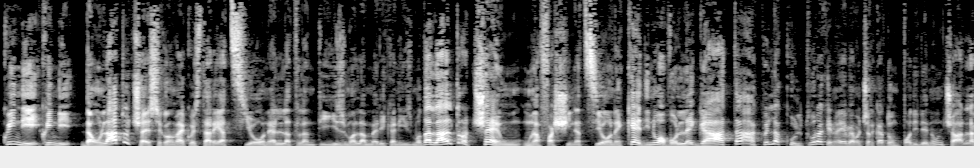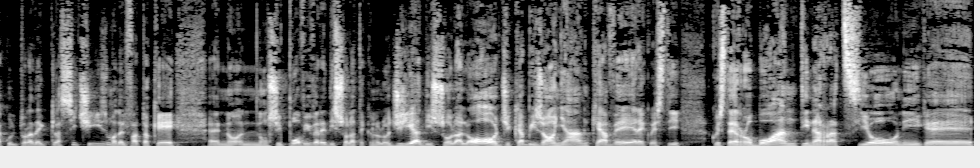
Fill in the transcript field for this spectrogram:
quindi, quindi, da un lato c'è secondo me questa reazione all'atlantismo, all'americanismo, dall'altro c'è un, una fascinazione che è di nuovo legata a quella cultura che noi abbiamo cercato un po' di denunciare, la cultura del classicismo, del fatto che eh, no, non si può vivere di sola tecnologia, di sola logica, bisogna anche avere questi, queste roboanti narrazioni che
